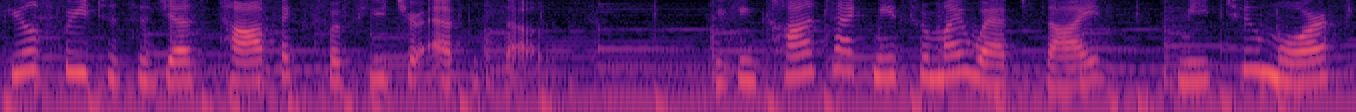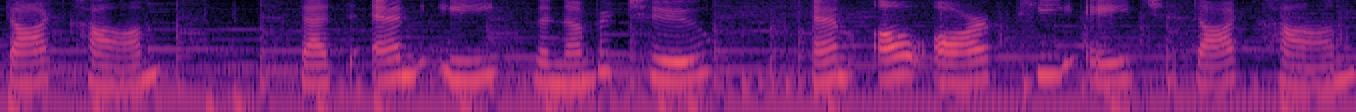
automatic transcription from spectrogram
Feel free to suggest topics for future episodes. You can contact me through my website, me2morph.com. That's M E, the number two, M O R P H.com.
